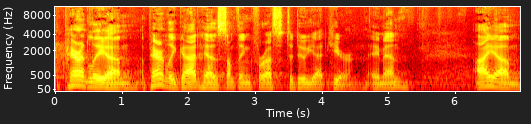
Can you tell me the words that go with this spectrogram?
apparently, um, apparently, God has something for us to do yet here. Amen. I um,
